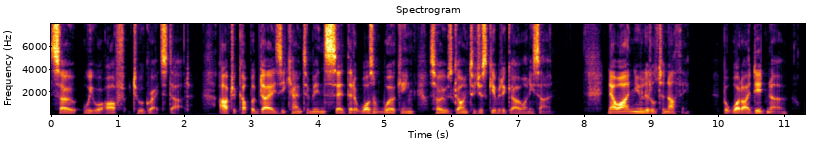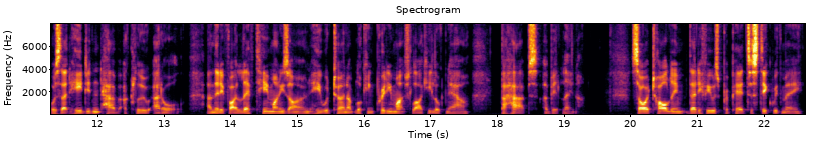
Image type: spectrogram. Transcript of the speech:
So we were off to a great start. After a couple of days, he came to me and said that it wasn't working, so he was going to just give it a go on his own. Now, I knew little to nothing, but what I did know was that he didn't have a clue at all, and that if I left him on his own, he would turn up looking pretty much like he looked now, perhaps a bit leaner. So I told him that if he was prepared to stick with me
